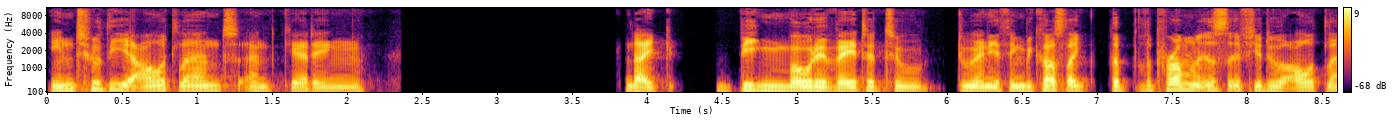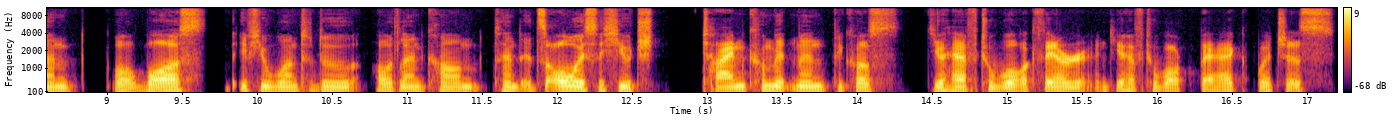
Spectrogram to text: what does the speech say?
into the outland and getting like being motivated to do anything because like the the problem is if you do outland or was if you want to do outland content it's always a huge time commitment because you have to walk there and you have to walk back which is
